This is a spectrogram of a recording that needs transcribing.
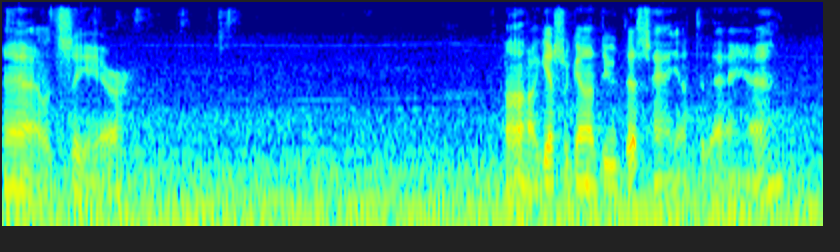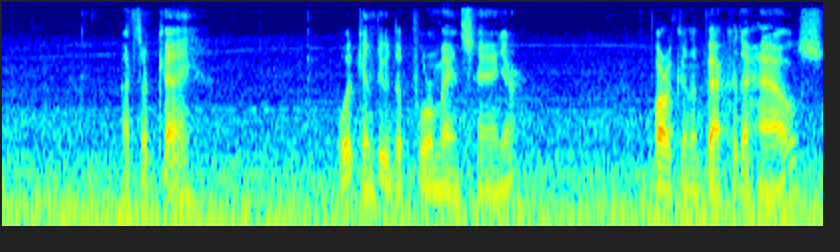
Yeah, let's see here. Oh, I guess we're gonna do this hangar today, huh? That's okay. We can do the poor man's hangar. Park in the back of the house.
